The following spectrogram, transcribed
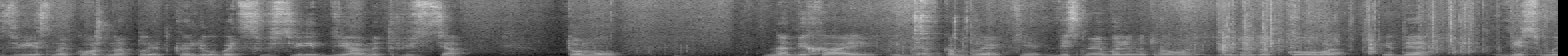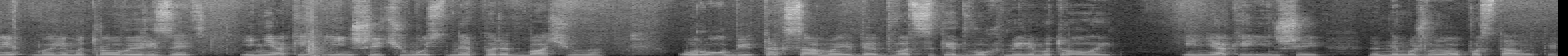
Звісно, кожна плитка любить свій діаметр різця. Тому на Біхаї йде в комплекті 8-мм і додатково йде 8-мм різець. І ніякий інший чомусь не передбачено. У Рубі так само йде 22-мм і ніякий інший неможливо поставити.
